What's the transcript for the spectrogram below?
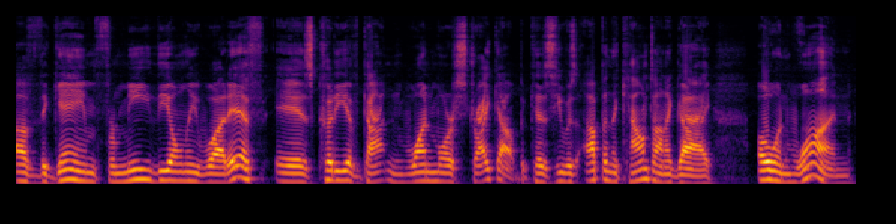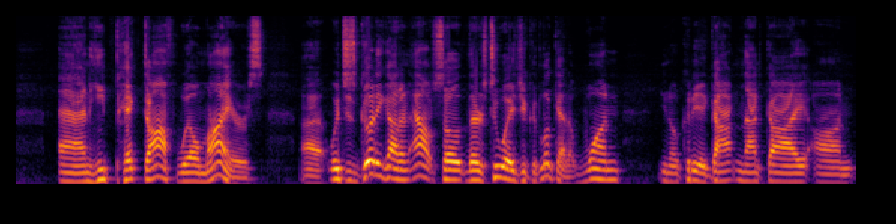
of the game. For me, the only what if is could he have gotten one more strikeout because he was up in the count on a guy 0 and 1 and he picked off Wil Myers, uh, which is good. He got an out. So there's two ways you could look at it. One, you know, could he have gotten that guy on,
